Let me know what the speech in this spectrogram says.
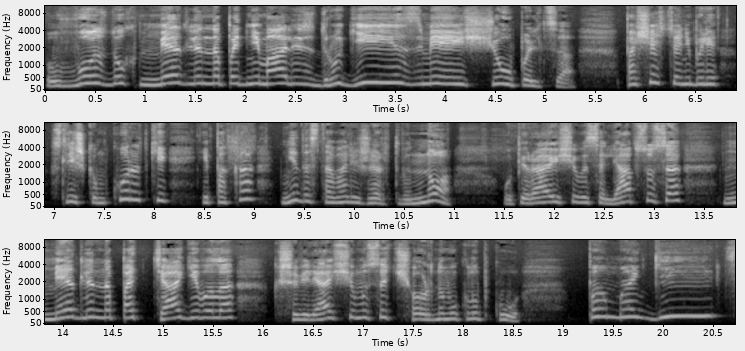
В воздух медленно поднимались другие змеи-щупальца. По счастью, они были слишком короткие и пока не доставали жертвы. Но упирающегося ляпсуса медленно подтягивала к шевелящемуся черному клубку. «Помогите!»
